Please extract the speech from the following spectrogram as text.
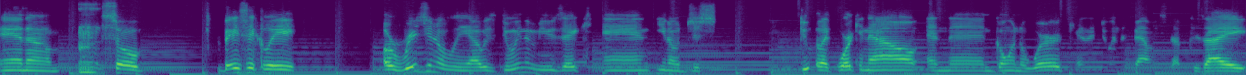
And um, so basically, originally I was doing the music and you know just do like working out and then going to work and then doing the family stuff because I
